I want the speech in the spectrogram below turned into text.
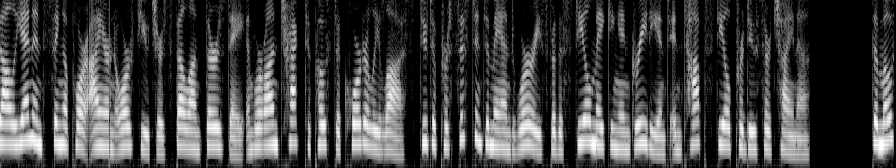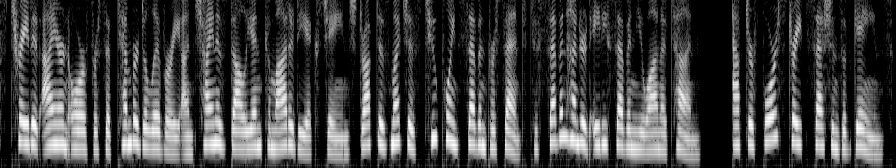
Dalian and Singapore iron ore futures fell on Thursday and were on track to post a quarterly loss due to persistent demand worries for the steel-making ingredient in top steel producer China. The most traded iron ore for September delivery on China's Dalian Commodity Exchange dropped as much as 2.7% to 787 yuan a ton, after four straight sessions of gains,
